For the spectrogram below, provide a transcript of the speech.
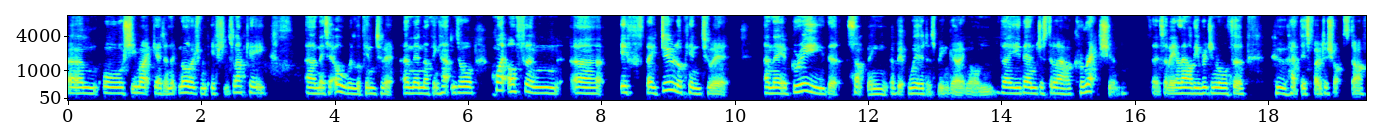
Um, or she might get an acknowledgement if she's lucky and they say oh we'll look into it and then nothing happens. Or quite often uh, if they do look into it and they agree that something a bit weird has been going on they then just allow a correction. So they allow the original author who had this photoshop stuff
